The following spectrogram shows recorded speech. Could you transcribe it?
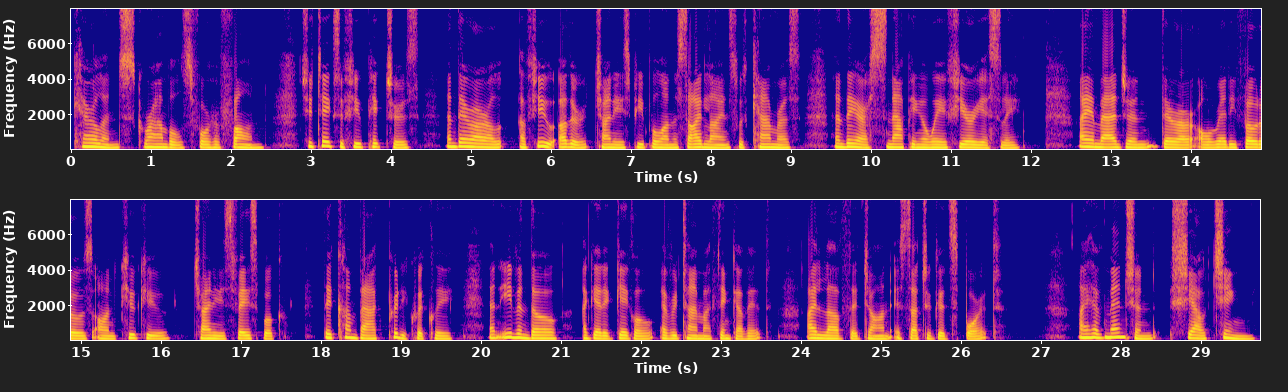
Carolyn scrambles for her phone. She takes a few pictures, and there are a, a, few other Chinese people on the sidelines with cameras, and they are snapping away furiously. I imagine there are already photos on QQ, Chinese Facebook. They come back pretty quickly, and even though I get a giggle every time I think of it, I love that John is such a good sport. I have mentioned Xiao Qing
